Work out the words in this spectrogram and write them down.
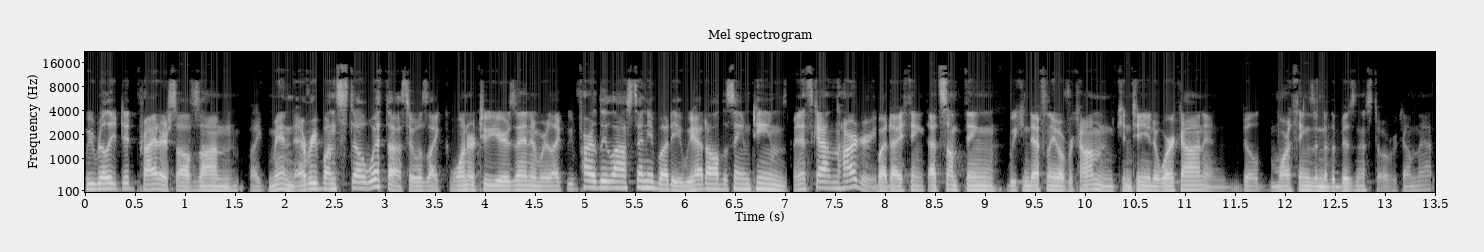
we really did pride ourselves on like, man, everyone's still with us. It was like one or two years in and we're like, we've hardly lost anybody. We had all the same teams and it's gotten harder. But I think that's something we can definitely overcome and continue to work on and build more things into the business to overcome that.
